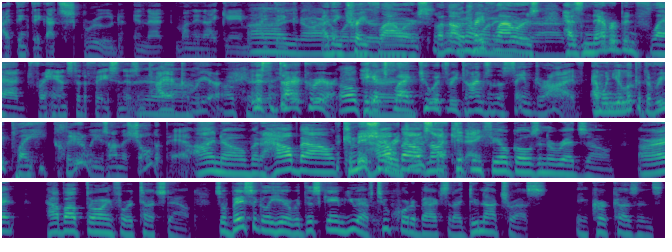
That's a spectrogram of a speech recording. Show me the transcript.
I think they got screwed in that Monday night game. I Uh, think you know, I I, think Trey hear that. Flowers. Well, no, Trey Flowers has never been flagged for hands to the face in his entire Yeah, career. okay. In his entire career, he gets flagged two or three times in the same drive. And when you look at the replay, he clearly is on the shoulder pads. I know, but how about The commissioner how about not kicking today. field goals in the red zone? All right. How about throwing for a touchdown? So basically, here with this game, you have two quarterbacks that I do not trust in Kirk Cousins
